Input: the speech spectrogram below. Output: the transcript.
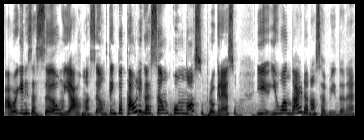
a organização e a arrumação tem total ligação com o nosso progresso e, e o andar da nossa vida, né?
